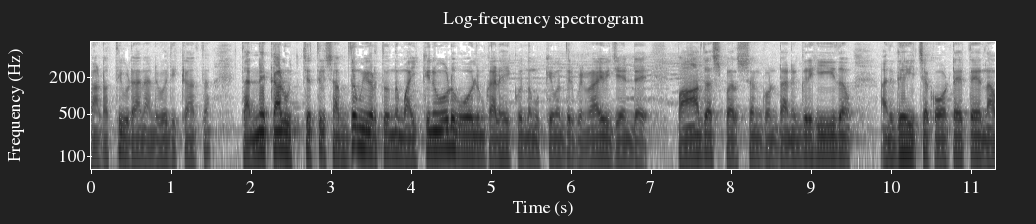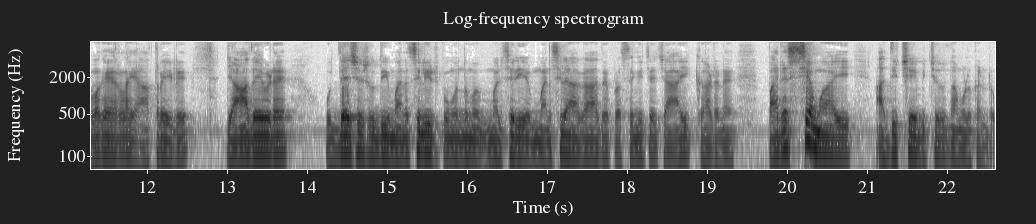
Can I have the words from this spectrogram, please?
കടത്തിവിടാൻ അനുവദിക്കാത്ത തന്നെക്കാൾ ഉച്ചത്തിൽ ശബ്ദമുയർത്തുന്ന മൈക്കിനോട് പോലും കലഹിക്കുന്ന മുഖ്യമന്ത്രി പിണറായി വിജയന്റെ പാദസ്പർശം കൊണ്ട് അനുഗ്രഹീതം അനുഗ്രഹിച്ച കോട്ടയത്തെ നവകേരള യാത്രയിൽ ജാഥയുടെ ഉദ്ദേശശുദ്ധി മനസ്സിലിരിപ്പുമെന്ന് മത്സരി മനസ്സിലാകാതെ പ്രസംഗിച്ച ചായിക്കാടനെ പരസ്യമായി അധിക്ഷേപിച്ചത് നമ്മൾ കണ്ടു.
